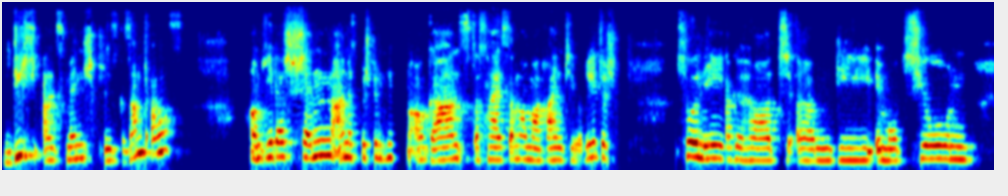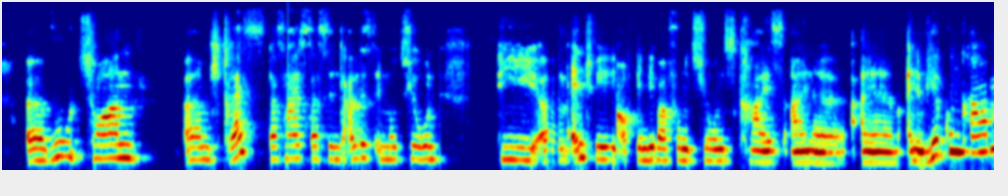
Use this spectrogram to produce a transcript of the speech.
dich als Mensch insgesamt aus. Und jeder Shen eines bestimmten Organs, das heißt, sagen wir mal rein theoretisch, zur Leber gehört ähm, die Emotion äh, Wut, Zorn, ähm, Stress. Das heißt, das sind alles Emotionen, die ähm, entweder auf den Leberfunktionskreis eine, eine, eine Wirkung haben,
